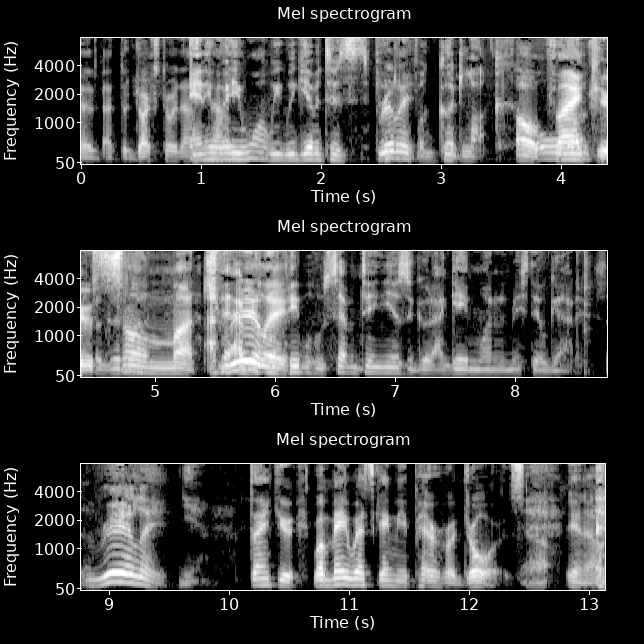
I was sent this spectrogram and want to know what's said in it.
at the, at the drugstore downtown? Any way you want. We, we give it to people Really? for good luck. Oh, Whole thank you so luck. much. I've, had- I've Really? known people who 17 years ago, I gave them one and they still got it. So. Really? Yeah. Thank you. Well, Mae West gave me a pair of her drawers. You know.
